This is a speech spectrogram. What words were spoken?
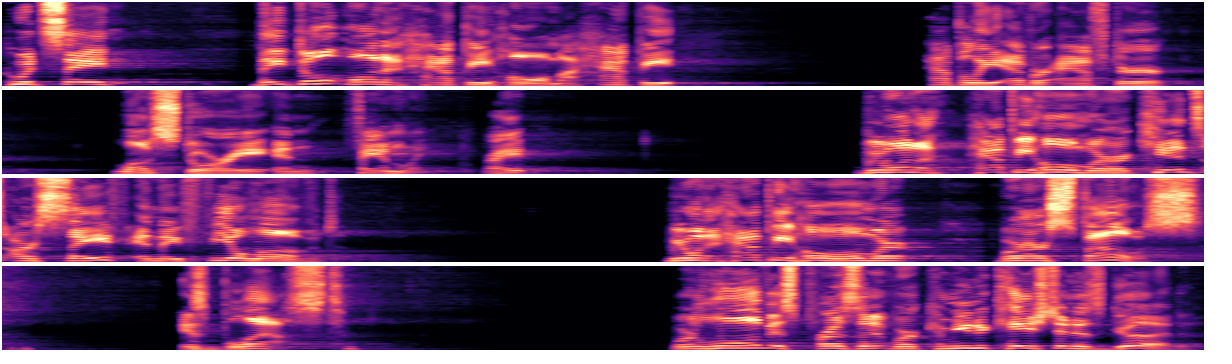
who would say they don't want a happy home, a happy, happily ever after love story and family, right? We want a happy home where our kids are safe and they feel loved. We want a happy home where, where our spouse is blessed, where love is present, where communication is good.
